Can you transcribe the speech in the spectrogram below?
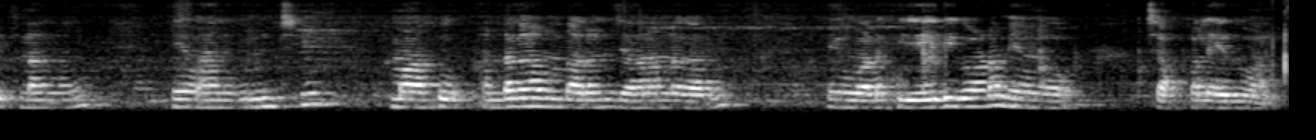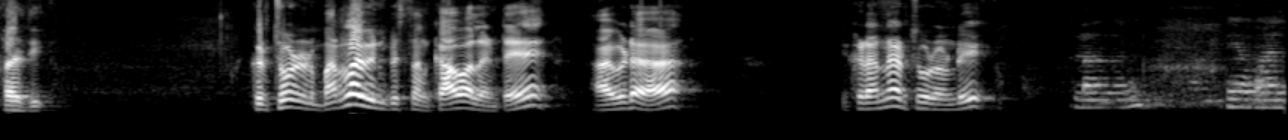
పెట్టినా కానీ మేము ఆయన గురించి మాకు అండగా ఉండాలని జగనన్న గారు మేము వాళ్ళకి ఏది కూడా మేము చెప్పలేదు అది. ఇక్కడ చూడండి మరలా వినిపిస్తాను. కావాలంటే ఆవిడ ఇక్కడ అన్నాడు చూడండి. మేము ఆయన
